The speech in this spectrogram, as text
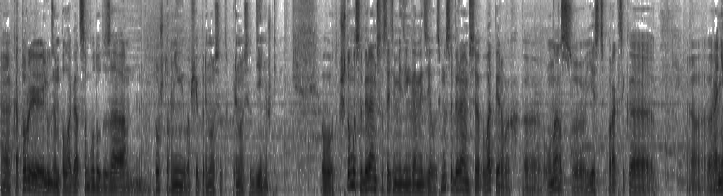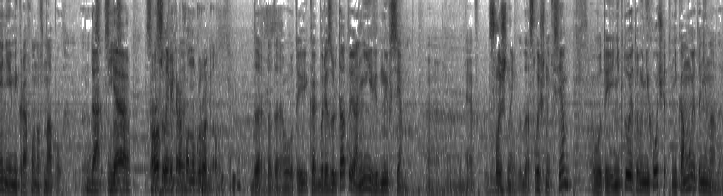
э, которые людям полагаться будут за то, что они вообще приносят, приносят денежки. Вот. Что мы собираемся с этими деньгами делать? Мы собираемся, во-первых, э, у нас есть практика роняния микрофонов на пол. Да, с, я с прошлый высоких, микрофон да. угробил. Да, да, да. Вот. И как бы результаты, они видны всем. Э, э, слышны. Да, слышны всем. Вот, и никто этого не хочет, никому это не надо.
